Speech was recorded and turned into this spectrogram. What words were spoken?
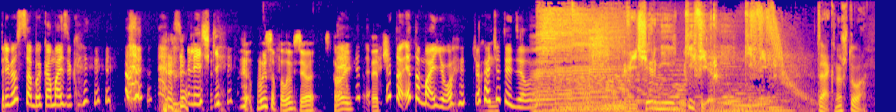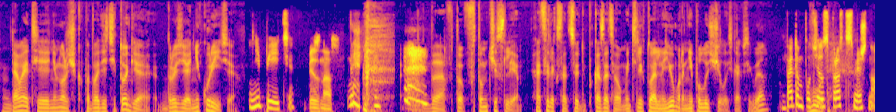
привез с собой камазик землечки. Высыпал и все. Строй. Это, это мое. Что хочу, то и делаю. Вечерний кефир. Кефир. Так, ну что, давайте немножечко подводить итоги. Друзья, не курите. Не пейте. Без нас. Да, в, то- в том числе. Хотели, кстати, сегодня показать вам интеллектуальный юмор, не получилось, как всегда. Поэтому получилось просто смешно.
